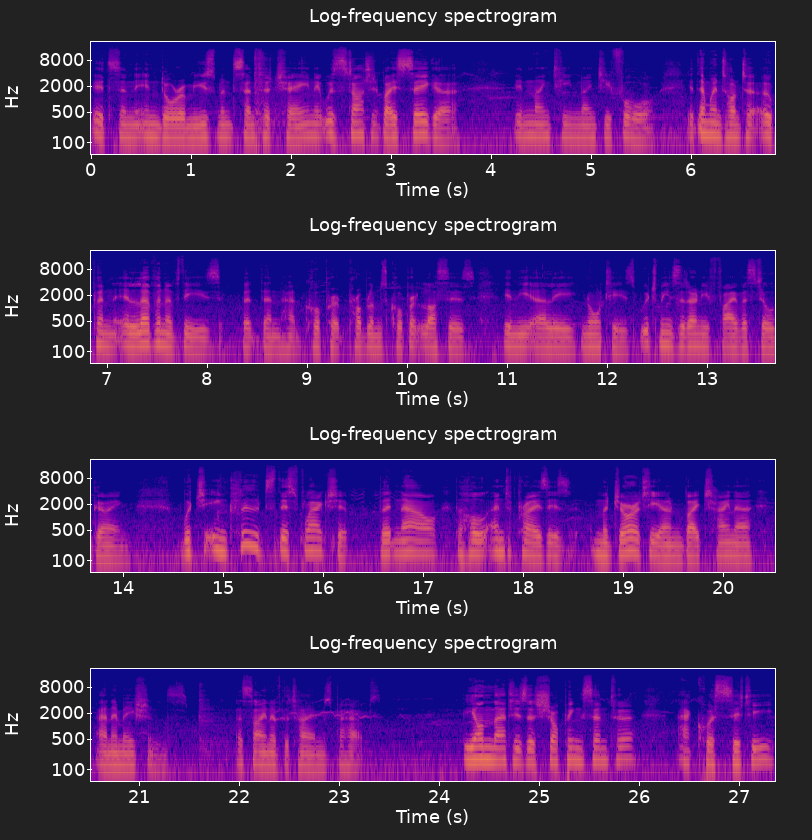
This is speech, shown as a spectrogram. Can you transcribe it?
It's an indoor amusement center chain. It was started by Sega in 1994. It then went on to open 11 of these, but then had corporate problems, corporate losses in the early noughties, which means that only five are still going, which includes this flagship. But now the whole enterprise is majority owned by China Animations, a sign of the times, perhaps. Beyond that is a shopping center, Aqua City,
